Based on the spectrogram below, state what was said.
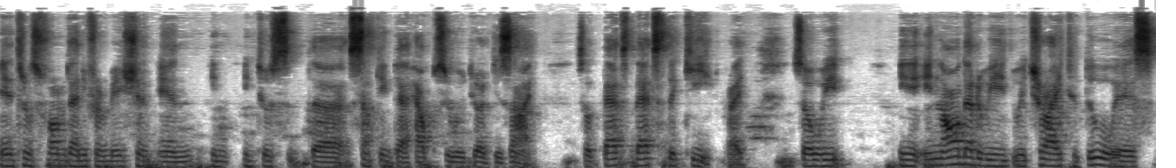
and transform that information in, in into the something that helps you with your design? So that's that's the key, right? So we in, in all that we, we try to do is,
